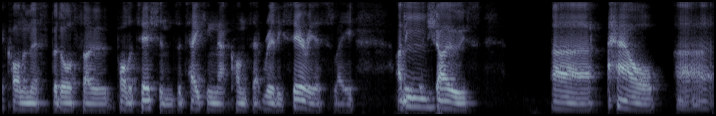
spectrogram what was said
economists, but also politicians, are taking that concept really seriously. I think mm. it shows uh, how uh,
